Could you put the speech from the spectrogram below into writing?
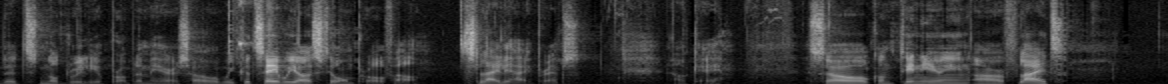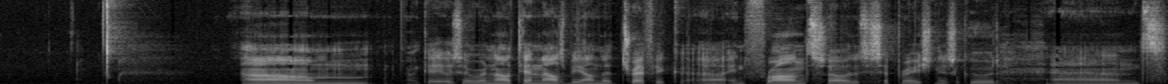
that's not really a problem here. So we could say we are still on profile, slightly high perhaps. Okay. So continuing our flight. Um, okay, so we're now 10 miles beyond the traffic uh, in front, so the separation is good. And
